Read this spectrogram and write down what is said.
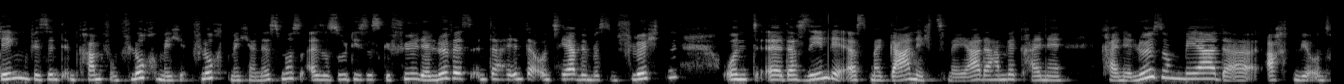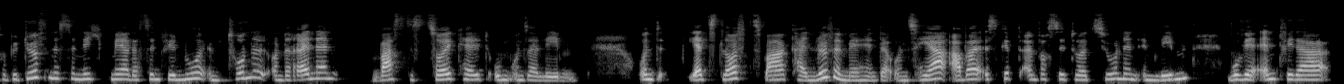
Ding, wir sind im Kampf- und Fluchtmechanismus, also so dieses Gefühl, der Löwe ist hinter, uns her, wir müssen flüchten und äh, da sehen wir erstmal gar nichts mehr, ja, da haben wir keine keine Lösung mehr, da achten wir unsere Bedürfnisse nicht mehr, da sind wir nur im Tunnel und rennen was das Zeug hält um unser Leben. Und jetzt läuft zwar kein Löwe mehr hinter uns her, aber es gibt einfach Situationen im Leben, wo wir entweder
